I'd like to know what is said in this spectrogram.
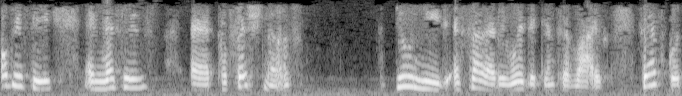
obviously, uh, nurses, uh, professionals, do need a salary where they can survive. They have got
